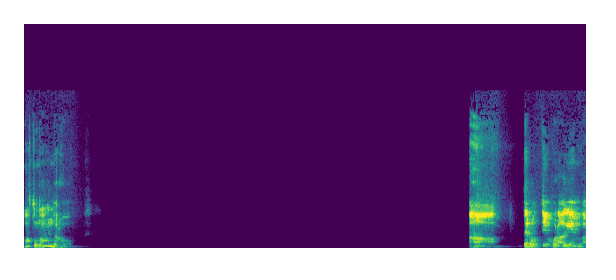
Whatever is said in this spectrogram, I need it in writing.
あとなんだろうああゼロっていうホラーゲームが。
